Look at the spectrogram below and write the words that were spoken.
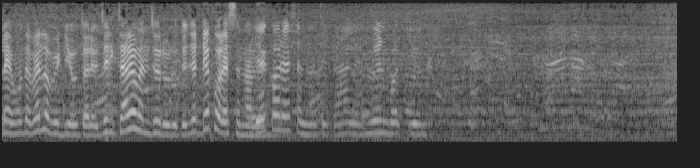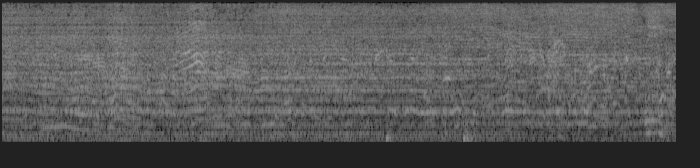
લે હું તો વહેલો વીડિયો ઉતાર્યો. જરીક જાળવવાની જરૂર હતી જે ડેકોરેશન ડેકોરેશન હતી હાલે મીણબત્તીઓ Mm-hmm.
